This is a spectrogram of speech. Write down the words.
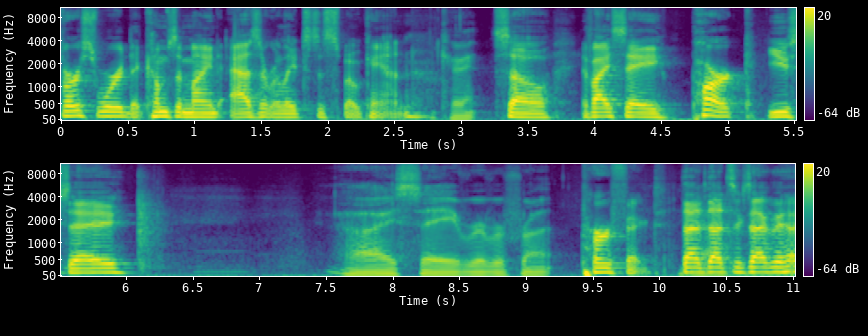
first word that comes to mind as it relates to Spokane. Okay. So if I say park, you say I say Riverfront. perfect. That that's exactly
